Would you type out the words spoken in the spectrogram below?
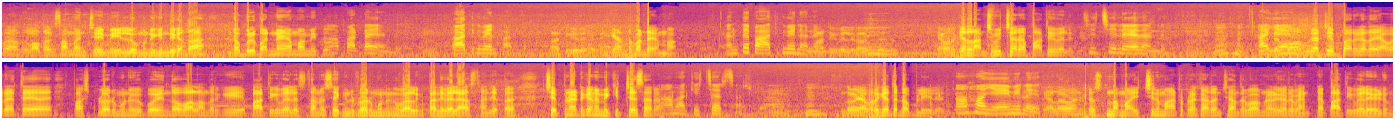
ప్రా- వరదకు సంబంధించి మీ ఇల్లు మునిగింది కదా డబ్బులు పడినాయమ్మా మీకు? ఆ, పడ్డాయండి. పాతిక వేలు పడ్డాయి. పాతిక వేలు. ఇంకెంత పడ్డాయమ్మా? అంతే పాతిక వేలేనండి పాతిక వేలు రాస్తారు ఎవరికైనా లంచం ఇచ్చారా పాతిక వేలకి? చిచ్చి లేదండి. బాబు గారు చెప్పారు కదా ఎవరైతే ఫస్ట్ ఫ్లోర్ మునిగిపోయిందో వాళ్ళందరికీ పాతిక వేలు ఇస్తాను సెకండ్ ఫ్లోర్ మునిగి వాళ్ళకి పదివేలు వేస్తాను అని చెప్పారు. చెప్పినట్టుగానే మీకు ఇచ్చేసారా మాకు ఇచ్చారు సార్. ఇందులో ఎవరికైతే డబ్బులు ఇవ్వలేదు ఆహా ఏమీ లేదు. ఎలా అనిపిస్తుందమ్మా ఇచ్చిన మాట ప్రకారం చంద్రబాబు నాయుడు గారు వెంటనే పాతిక వేలు వేయడం?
